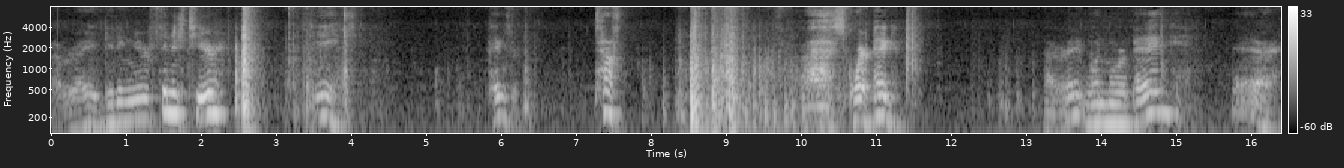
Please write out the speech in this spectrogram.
Alright, getting near finished here. Okay. Pegs are tough. Ah, square peg. Alright, one more peg. There.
